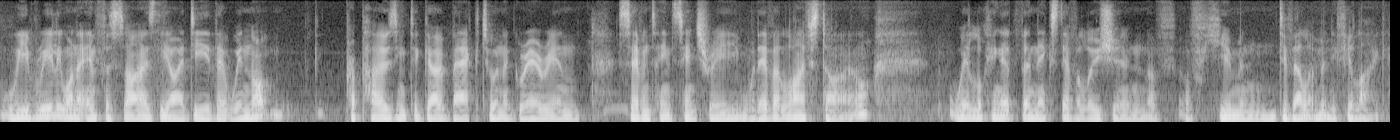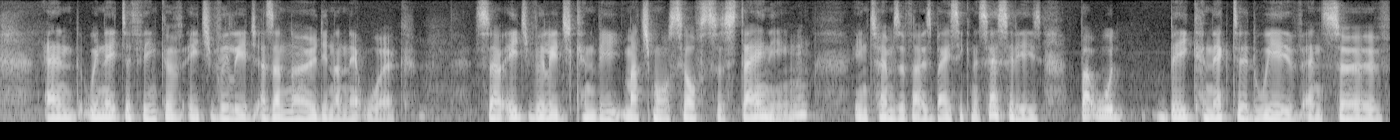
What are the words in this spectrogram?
we really want to emphasise the idea that we're not proposing to go back to an agrarian 17th century whatever lifestyle. We're looking at the next evolution of, of human development, if you like. And we need to think of each village as a node in a network. So each village can be much more self sustaining in terms of those basic necessities, but would be connected with and serve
